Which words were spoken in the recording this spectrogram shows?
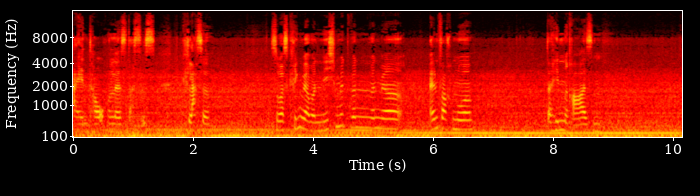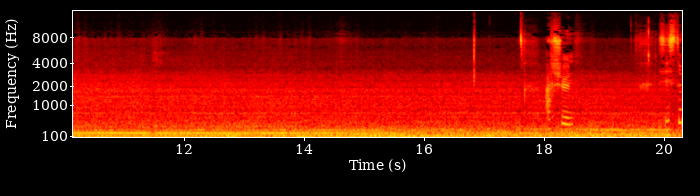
eintauchen lässt. Das ist klasse. Sowas kriegen wir aber nicht mit, wenn, wenn wir einfach nur dahin rasen. Ach schön. Siehst du?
